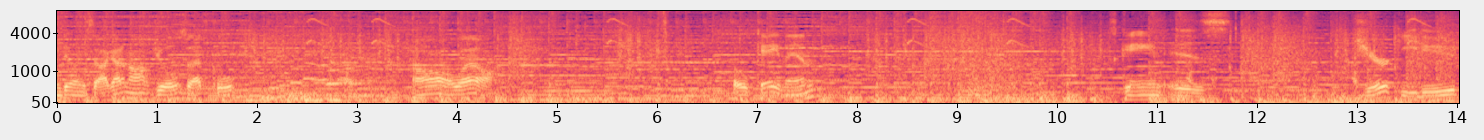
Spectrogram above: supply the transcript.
in doing so. I got an Ankh Jewel, so that's cool. Oh well. Okay then. This game is jerky, dude.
